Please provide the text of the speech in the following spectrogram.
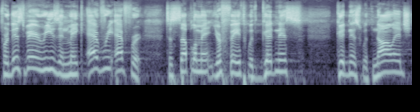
For this very reason, make every effort to supplement your faith with goodness, goodness with knowledge,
